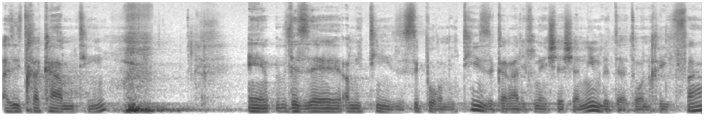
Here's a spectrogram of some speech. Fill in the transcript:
אז התחכמתי, וזה אמיתי, זה סיפור אמיתי, זה קרה לפני שש שנים בתיאטרון חיפה,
